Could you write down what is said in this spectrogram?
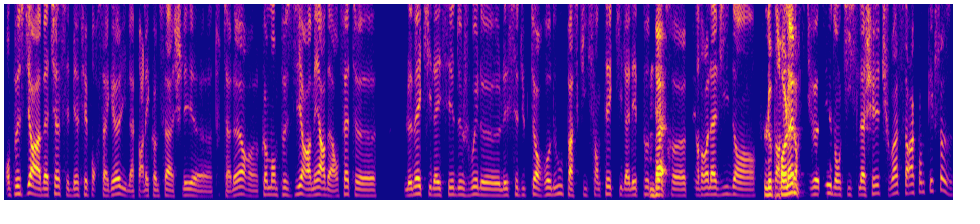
on peut se dire ah bah tiens c'est bien fait pour sa gueule, il a parlé comme ça à Ashley tout à l'heure. Comme on peut se dire ah merde en fait le mec il a essayé de jouer le, les séducteurs relous parce qu'il sentait qu'il allait bah peut-être perdre la vie dans le problème qui venait, donc il se lâchait. Tu vois ça raconte quelque chose.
